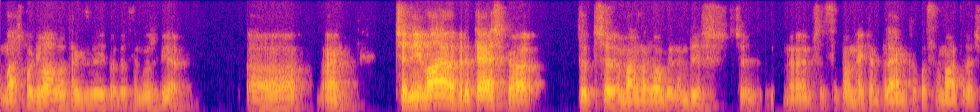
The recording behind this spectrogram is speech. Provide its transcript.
imaš pa glavo tako zvito, da se moš gledati. Uh, če ni vaja pretežka, tudi če malo narobe narediš, če, ne vem, če si pa nekem plenku, pa se matraš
